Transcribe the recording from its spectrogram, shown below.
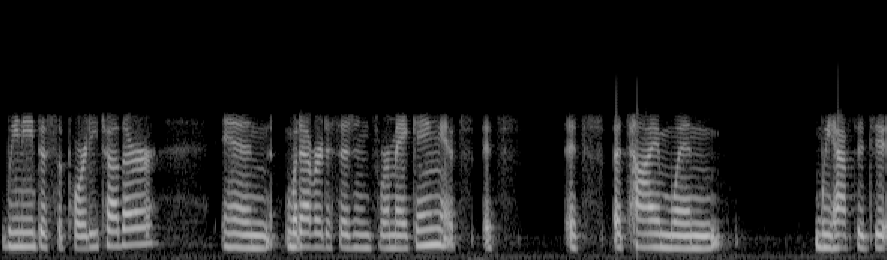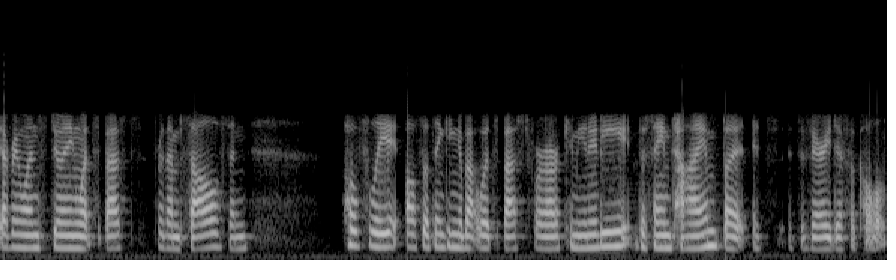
we need to support each other in whatever decisions we're making. It's, it's it's a time when we have to do everyone's doing what's best for themselves and hopefully also thinking about what's best for our community at the same time but it's it's very difficult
